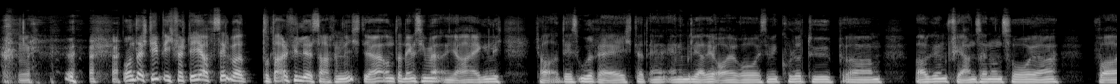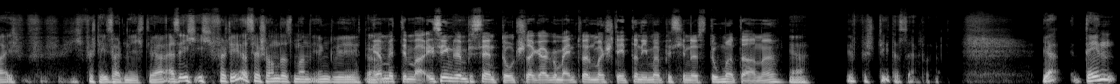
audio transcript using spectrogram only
und das stimmt, ich verstehe auch selber total viele Sachen nicht, ja. Und dann denke ich mir, ja, eigentlich, schau, der ist urreich, der hat eine, eine Milliarde Euro, ist ein cooler Typ, ähm, war im Fernsehen und so, ja. Boah, ich, ich verstehe es halt nicht, ja. Also ich, ich verstehe das ja schon, dass man irgendwie. Ja, mit dem ist irgendwie ein bisschen ein Totschlagargument, weil man steht dann immer ein bisschen als Dummer da, ne? Ja, ich verstehe das einfach nicht. Ja, denn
